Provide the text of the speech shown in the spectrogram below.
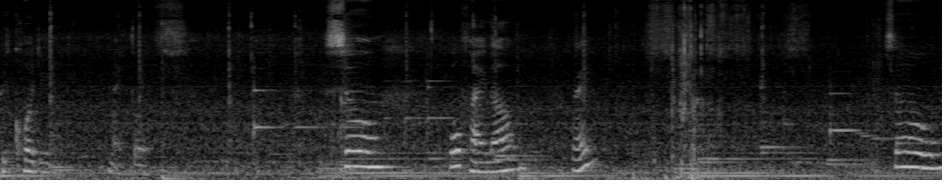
recording So we'll find out, right? So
